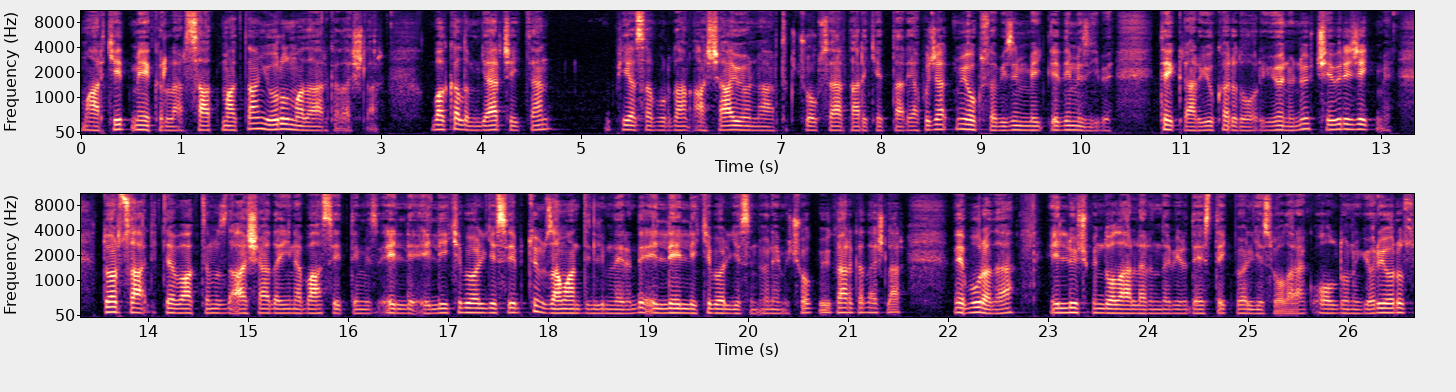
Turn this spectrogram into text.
market maker'lar satmaktan yorulmadı arkadaşlar. Bakalım gerçekten piyasa buradan aşağı yönlü artık çok sert hareketler yapacak mı yoksa bizim beklediğimiz gibi tekrar yukarı doğru yönünü çevirecek mi? 4 saatlikte baktığımızda aşağıda yine bahsettiğimiz 50-52 bölgesi tüm zaman dilimlerinde 50-52 bölgesinin önemi çok büyük arkadaşlar. Ve burada 53 bin dolarlarında bir destek bölgesi olarak olduğunu görüyoruz.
